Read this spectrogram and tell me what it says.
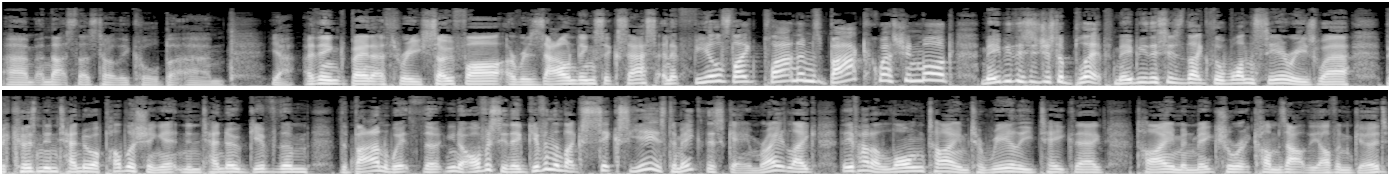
um, and that's that's totally cool. But um, yeah, I think Bayonetta three so far a resounding success, and it feels like Platinum's back? Question mark. Maybe this is just a blip. Maybe this is like the one series where because Nintendo are publishing it, Nintendo give them the bandwidth that you know. Obviously, they've given them like six years to make this game, right? Like they've had a long time to really take their time and make sure it comes out of the oven good.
